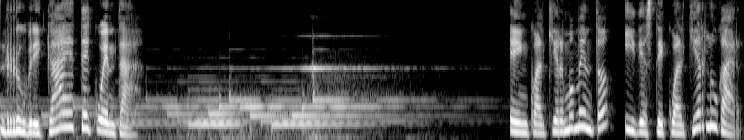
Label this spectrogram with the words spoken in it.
Rubricae te cuenta. En cualquier momento y desde cualquier lugar.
